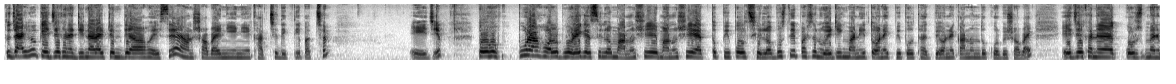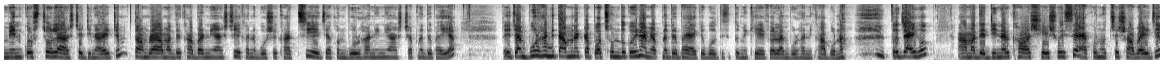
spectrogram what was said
তো যাই হোক, এই যে এখানে ডিনার আইটেম দেওয়া হয়েছে, এখন সবাই নিয়ে নিয়ে খাচ্ছে, দেখতেই পাচ্ছেন। এই যে, তো পুরা হল ভরে গেছিল, মানুষে মানুষে এত পিপল ছিল, বুঝতেই পারছেন ওয়েডিং মানি তো অনেক পিপল থাকবে, অনেক আনন্দ করবে সবাই। এই যে এখানে কোর্স মানে মেন কোর্স চলে আসছে ডিনার আইটেম তো আমরা আমাদের খাবার নিয়ে আসছি, এখানে বসে খাচ্ছি, এই যে এখন বুরহানি নিয়ে আসছে আপনাদের ভাইয়া। তো এই যে আমি বুরহানি তেমন একটা পছন্দ করি না, আমি আপনাদের ভাইয়াকে বলতেছি, তুমি খেয়ে ফেলো, আমি বুরহানি খাব না। তো যাই হোক, আমাদের ডিনার খাওয়া শেষ হয়েছে এখন হচ্ছে সবাই যে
